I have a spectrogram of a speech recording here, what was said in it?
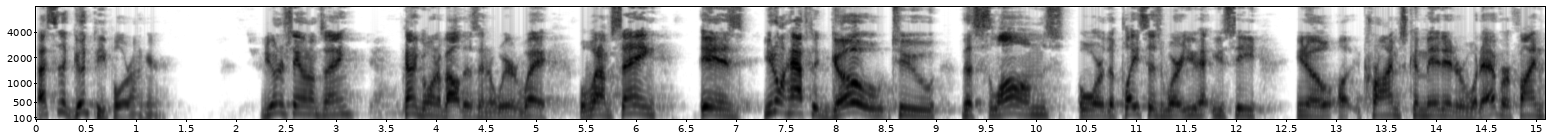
That's the good people around here. Do you understand what I'm saying? Yeah. Kind of going about this in a weird way. But what I'm saying is you don't have to go to the slums or the places where you, ha- you see, you know, uh, crimes committed or whatever, find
